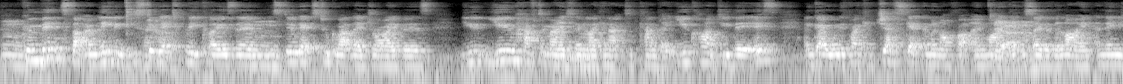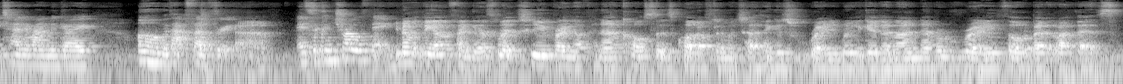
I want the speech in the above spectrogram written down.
Mm. convinced that I'm leaving. You still Yeah. get to pre-close them. You Mm. still get to talk about their drivers. You you have to manage them Mm. like an active candidate. You can't do this and go, well, if I could just get them an offer, I might Yeah. get this over the line. And then you turn around and go, oh, well, that fell through. It's a control thing. You know what the other thing is, which you bring up in our courses quite often, which I think is really, really good, and I never really thought about it like this.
